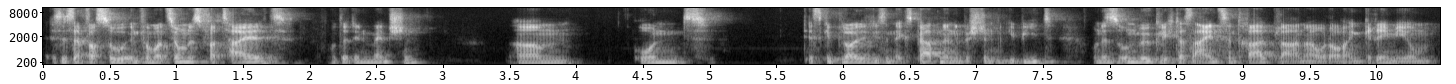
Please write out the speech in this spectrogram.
es ist einfach so, Information ist verteilt unter den Menschen ähm, und es gibt Leute, die sind Experten in einem bestimmten Gebiet und es ist unmöglich, dass ein Zentralplaner oder auch ein Gremium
